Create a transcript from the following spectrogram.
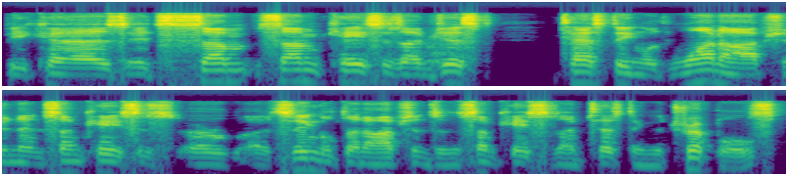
because it's some some cases I'm just testing with one option, and some cases are uh, singleton options, and in some cases I'm testing the triples.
